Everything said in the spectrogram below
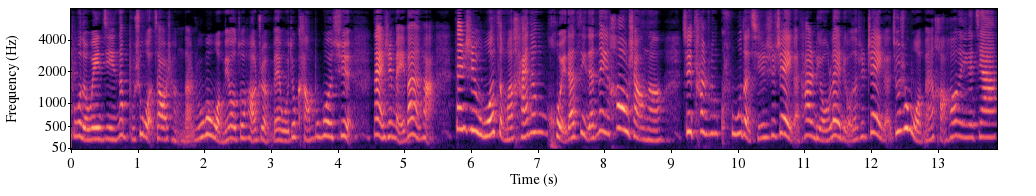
部的危机，那不是我造成的，如果我没有做好准备，我就扛不过去，那也是没办法。但是我怎么还能毁在自己的内耗上呢？所以探春哭的其实是这个，她流泪流的是这个，就是我们好好的一个家。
